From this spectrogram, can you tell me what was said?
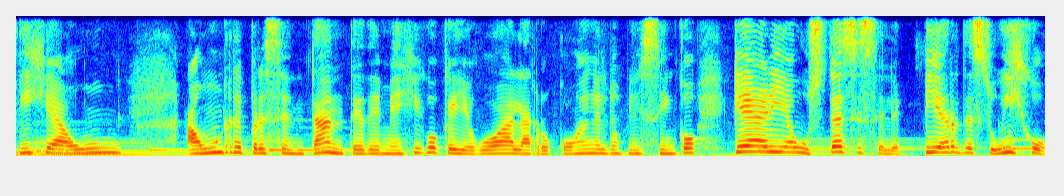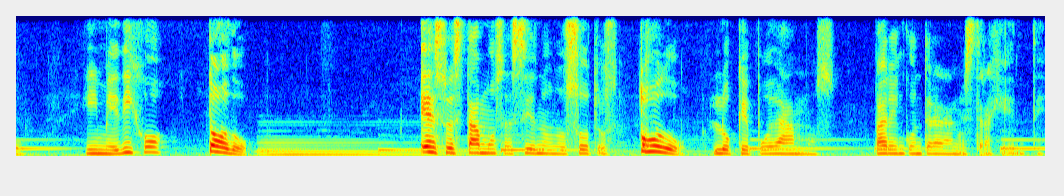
Dije a un, a un representante de México que llegó a La Rocón en el 2005, ¿qué haría usted si se le pierde su hijo? Y me dijo, todo. Eso estamos haciendo nosotros, todo lo que podamos para encontrar a nuestra gente.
